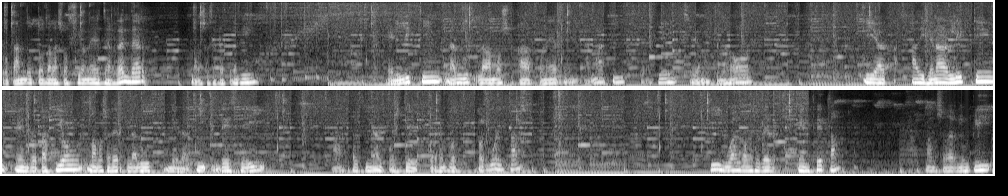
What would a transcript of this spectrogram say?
tocando todas las opciones de render. Vamos a cerrar por aquí. El lifting, la luz la vamos a poner en dramatic, por aquí, sería mucho mejor. Y al adicionar lifting en rotación, vamos a hacer que la luz de aquí, desde ahí hasta el final pues de por ejemplo dos vueltas igual vamos a hacer en Z vamos a darle un clic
